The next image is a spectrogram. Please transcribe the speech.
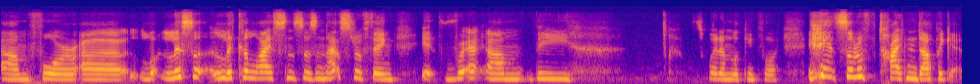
um, for uh, liquor, licenses and that sort of thing, it um, the what's what I'm looking for? It sort of tightened up again.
